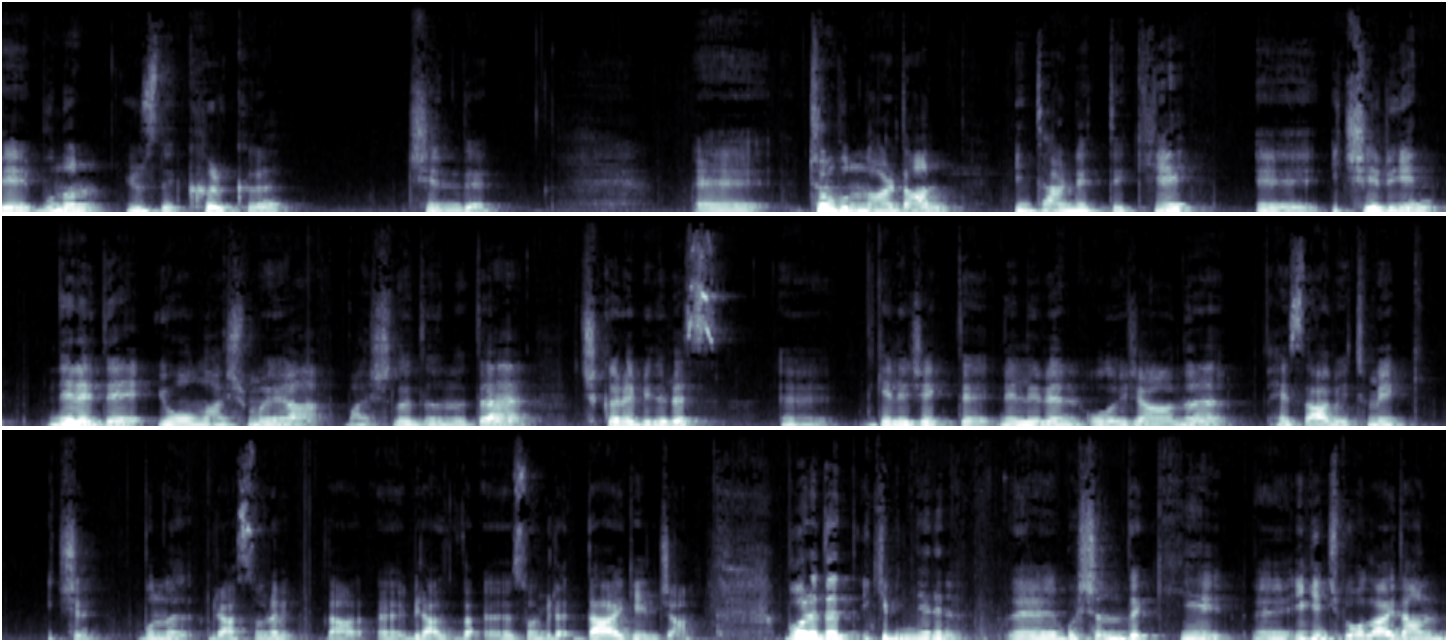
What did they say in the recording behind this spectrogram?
ve bunun yüzde kırkı Çin'de. E, tüm bunlardan internetteki e, içeriğin nerede yoğunlaşmaya başladığını da çıkarabiliriz. E, gelecekte nelerin olacağını hesap etmek için. Bunu biraz sonra daha e, biraz e, sonra bir daha geleceğim. Bu arada 2000'lerin e, başındaki ilginç bir olaydan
